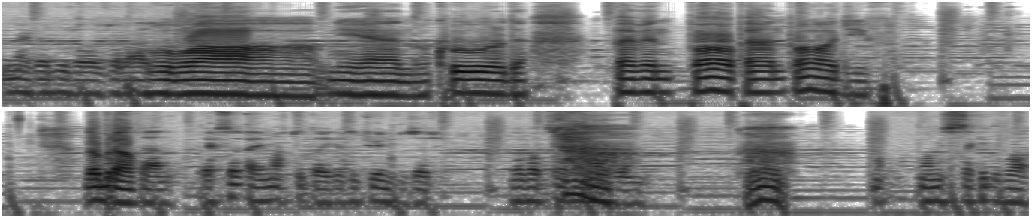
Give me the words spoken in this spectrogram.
mega dużo żelaza. Wow, nie no, kurde. Pewien po, pełen podziw. Dobra, Ten. Jak chcę, ej, masz tutaj, rzuciłem ci coś. Zobacz co znalazłem. Ma- Mam jeszcze takie dwa.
